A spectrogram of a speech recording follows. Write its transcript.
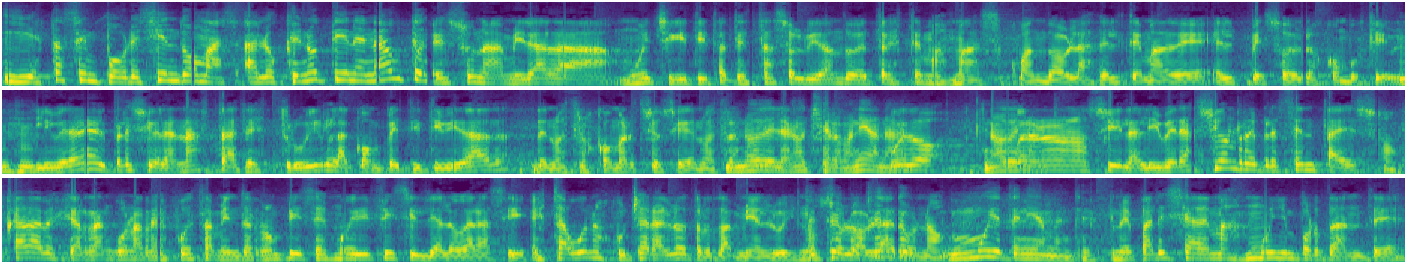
y estás empobreciendo más a los que no tienen autos. Es una mirada muy chiquitita. Te estás olvidando de tres temas más cuando hablas del tema del peso de los combustibles. Liberar el precio de la nafta es destruir la competitividad de nuestros comercios y de nuestras. No de la noche a la mañana. Puedo. No bueno, no, no, sí. La liberación representa eso. Cada vez que arranco una respuesta me interrumpís. Es muy difícil dialogar así. Está bueno escuchar al otro también, Luis. No solo hablar uno. Muy detenidamente. Me parece además muy muy importante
